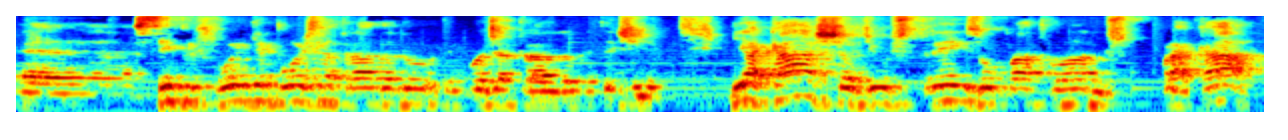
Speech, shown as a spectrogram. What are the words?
É, sempre foi depois da entrada do depois da entrada do BTG. E a Caixa, de uns três ou quatro anos para cá,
